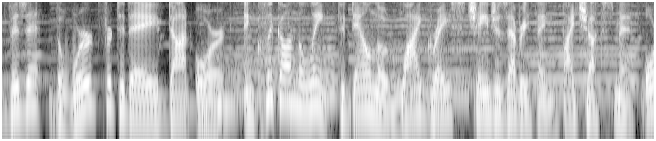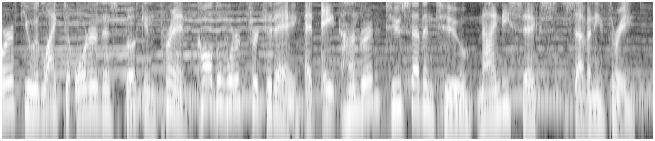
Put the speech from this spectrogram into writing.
visit thewordfortoday.org and click on the link to download Why Grace Changes Everything by Chuck Smith. Or if you would like to order this book in print, call the Word for Today at 800 272 9673.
